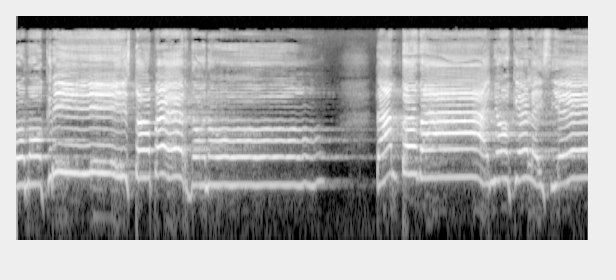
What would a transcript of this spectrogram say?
como Cristo perdonó tanto daño que le hicieron.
